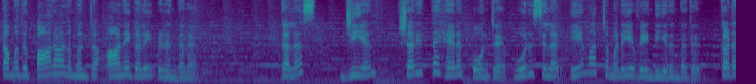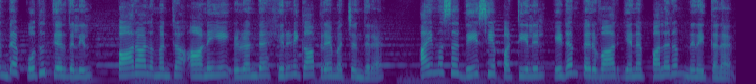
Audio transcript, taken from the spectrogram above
தமது பாராளுமன்ற ஆணைகளை இழந்தனர். டலஸ் ஜிஎல் ஷரித்த ஹெரத் போன்ற ஒரு சிலர் ஏமாற்றமடைய வேண்டியிருந்தது. கடந்த பொது தேர்தலில் பாராளுமன்ற ஆணையை இழந்த ஹிருணிகா பிரேமச்சந்திர ஐமச தேசிய பட்டியலில் இடம் பெறுவார் என பலரும் நினைத்தனர்.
